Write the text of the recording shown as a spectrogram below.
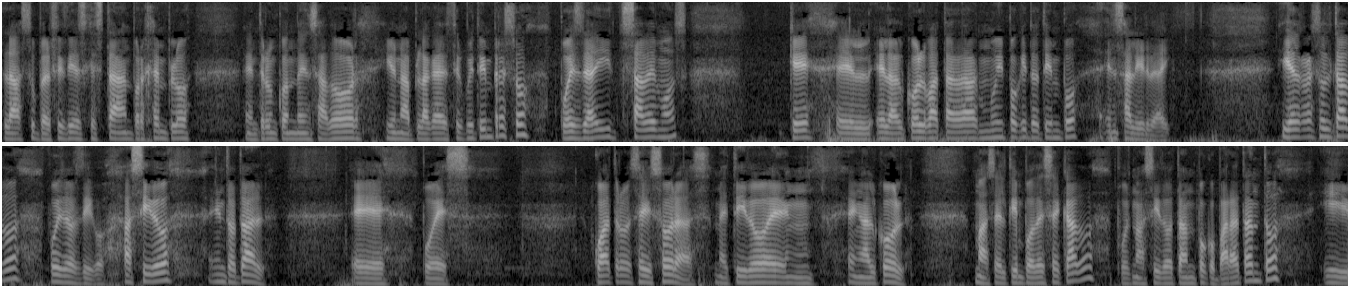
las superficies que están, por ejemplo, entre un condensador y una placa de circuito impreso, pues de ahí sabemos que el, alcohol va a tardar muy poquito tiempo en salir de ahí. Y el resultado, pues ya os digo, ha sido en total, eh, pues 4 o 6 horas metido en, alcohol más el tiempo de secado, pues no ha sido tampoco para tanto y,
